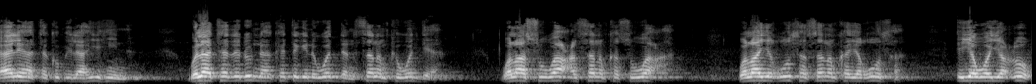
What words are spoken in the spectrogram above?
آلهتكم إلهيهين. ولا تذرنها كتقنا ودا صنم وديه ah wayacuuq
